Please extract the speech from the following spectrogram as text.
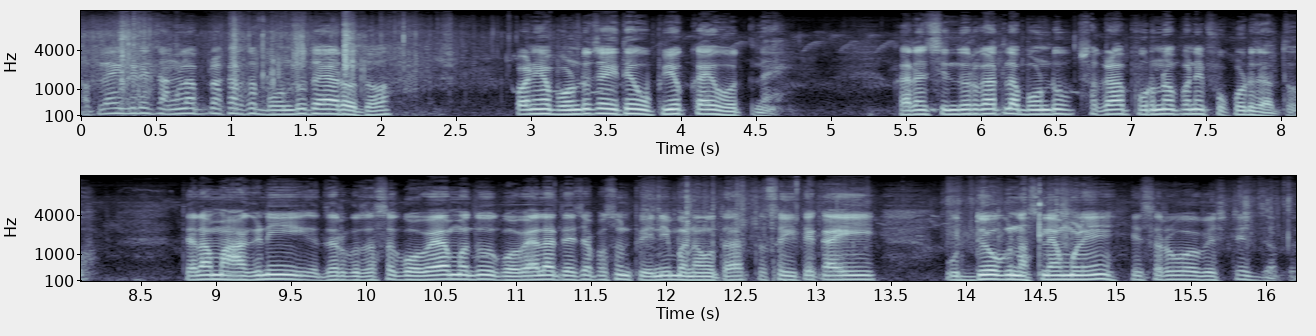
आपल्या इकडे चांगल्या प्रकारचा बोंडू तयार होतो. पण या बोंडूचा इथे उपयोग काही होत नाही. कारण सिंधुदुर्गातला बोंडू सगळा पूर्णपणे फुकट जातो. त्याला मागणी जर जसं गोव्यामधून गोव्याला त्याच्यापासून पेनी बनवतात तसं इथे काही उद्योग नसल्यामुळे हे सर्व वेस्टेज जातं.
